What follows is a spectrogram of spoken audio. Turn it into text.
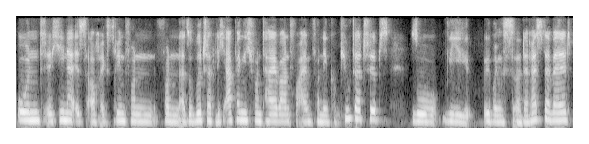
Und China ist auch extrem von, von, also wirtschaftlich abhängig von Taiwan, vor allem von den Computerchips, so wie übrigens äh, der Rest der Welt.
